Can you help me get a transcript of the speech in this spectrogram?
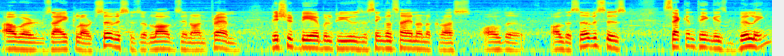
our Xi Cloud services or logs in on-prem, they should be able to use a single sign-on across all the, all the services. Second thing is billing.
